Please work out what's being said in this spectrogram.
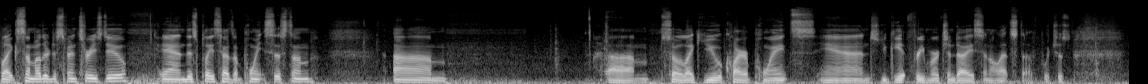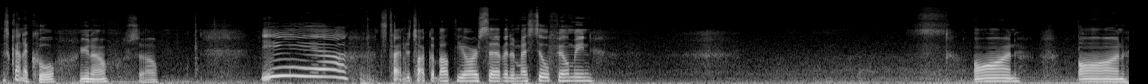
like some other dispensaries do. And this place has a point system. Um, um, so like you acquire points and you get free merchandise and all that stuff, which is it's kind of cool, you know. So, yeah, it's time to talk about the R7. Am I still filming? On, on.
